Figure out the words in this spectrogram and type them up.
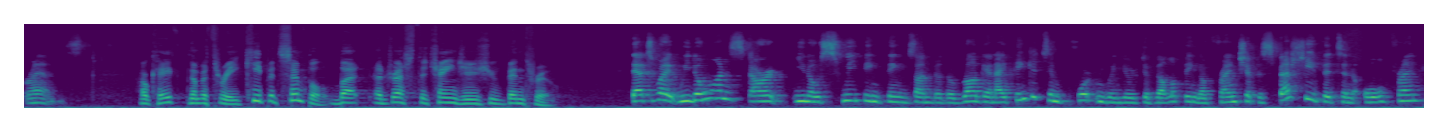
friends. Okay, number three, keep it simple, but address the changes you've been through. That's right. We don't want to start, you know, sweeping things under the rug. And I think it's important when you're developing a friendship, especially if it's an old friend,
